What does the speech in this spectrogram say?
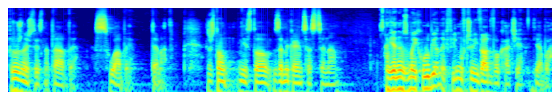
Próżność to jest naprawdę słaby temat. Zresztą jest to zamykająca scena w jednym z moich ulubionych filmów, czyli w Adwokacie Diabła.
